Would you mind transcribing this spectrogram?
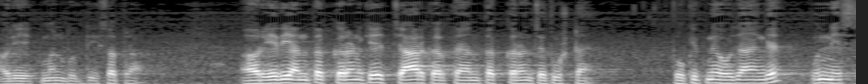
और एक मन, बुद्धि, सत्रह। और यदि अंतकरण के चार करते हैं, अंतकरण चतुष्ट है तो कितने हो जाएँगे? उन्नीस।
